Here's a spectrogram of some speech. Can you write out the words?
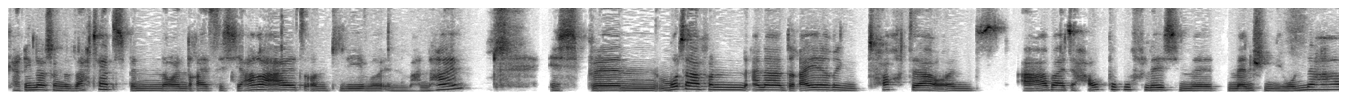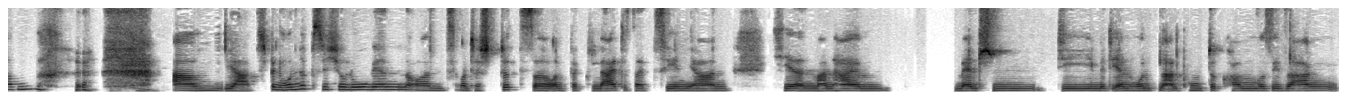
Karina ähm, schon gesagt hat. Ich bin 39 Jahre alt und lebe in Mannheim. Ich bin Mutter von einer dreijährigen Tochter und arbeite hauptberuflich mit Menschen, die Hunde haben. ähm, ja, ich bin Hundepsychologin und unterstütze und begleite seit zehn Jahren hier in Mannheim Menschen, die mit ihren Hunden an Punkte kommen, wo sie sagen,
